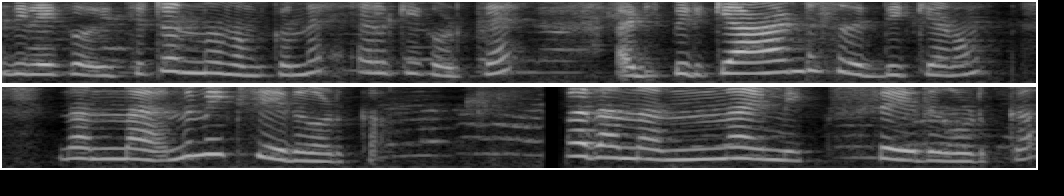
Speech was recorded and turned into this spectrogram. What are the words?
ഇതിലേക്ക് ഒഴിച്ചിട്ടൊന്ന് നമുക്കൊന്ന് ഇളക്കി കൊടുക്കുക അടി പിടിക്കാണ്ട് ശ്രദ്ധിക്കണം. നന്നായി ഒന്ന് മിക്സ് ചെയ്ത് കൊടുക്കാം. അപ്പോൾ അത് നന്നായി മിക്സ് ചെയ്ത് കൊടുക്കുക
